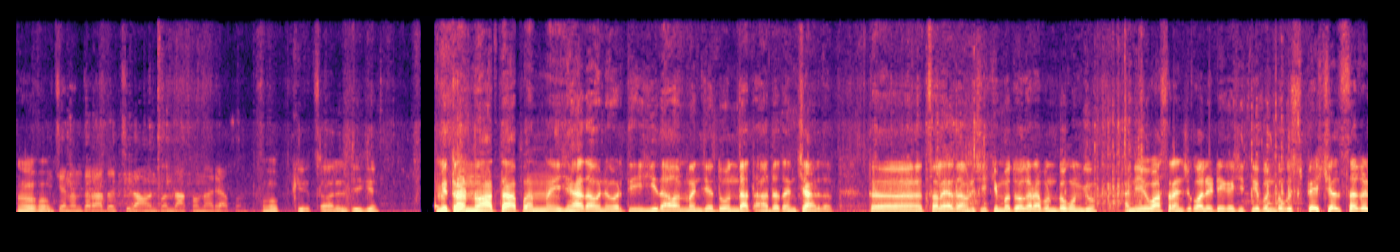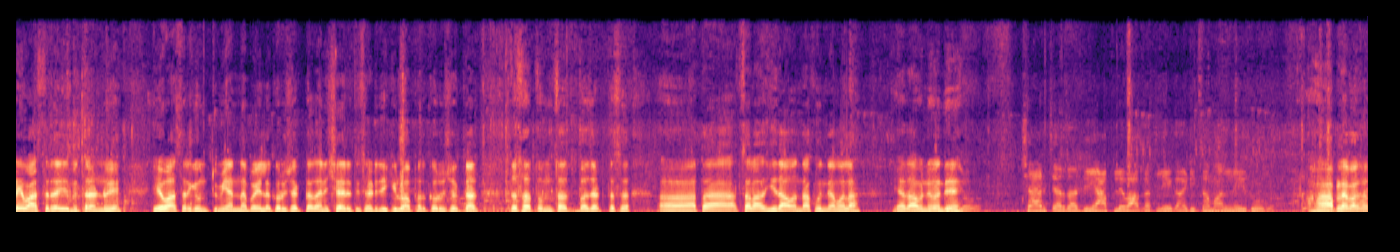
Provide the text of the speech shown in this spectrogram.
हो हो. त्याच्यानंतर आदतची धावण पण दाखवणार आहे आपण. ओके चालेल ठीक आहे. मित्रांनो आता आपण ह्या दावणीवरती ही दावण म्हणजे दोन दात आदत आणि चार दात. तर चला या दावणीची किंमत वगैरे आपण बघून घेऊ. आणि वासरांची क्वालिटी कशी ते पण बघू. स्पेशल सगळे वासरं आहे मित्रांनो हे. हे वासर घेऊन तुम्ही यांना बैल करू शकतात आणि शर्यतीसाठी देखील वापर करू शकतात. जसा तुमचा बजेट तसं. आता चला ही दावण दाखवून द्या मला. या दावणीमध्ये चार चार दात आपल्या भागातले गाडीचा माल नाही दोघं. हा आपल्या भागात.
